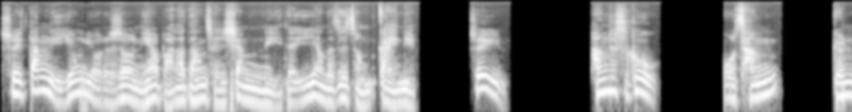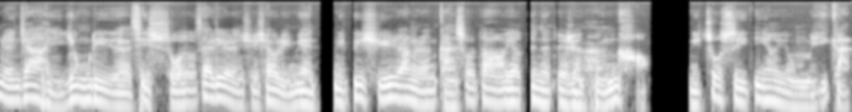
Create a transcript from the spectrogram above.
所以当你拥有的时候，你要把它当成像你的一样的这种概念。所以，Hunter School，我常跟人家很用力的去说，在猎人学校里面，你必须让人感受到要真的对人很好，你做事一定要有美感，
